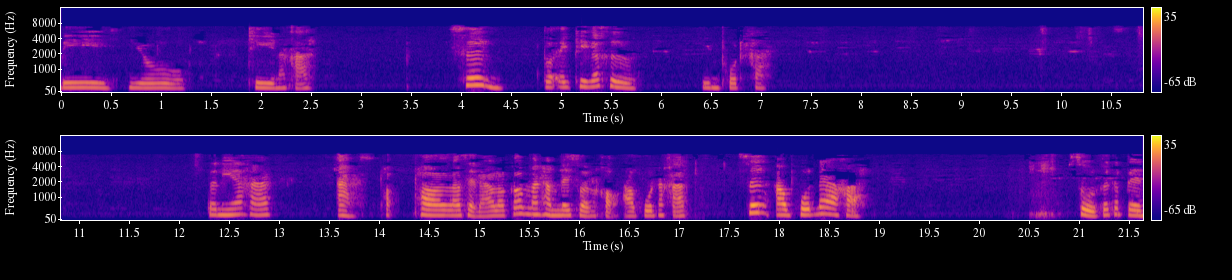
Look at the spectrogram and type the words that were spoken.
b u t นะคะ ซึ่งตัว xt ก็คือ input ค่ะ ตัวนี้นะคะ อะพอ พอเราเสร็จแล้วเราก็มาทำในส่วนของ output นะคะ ซึ่ง output เนี่ยค่ะ สูตรก็จะเป็น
